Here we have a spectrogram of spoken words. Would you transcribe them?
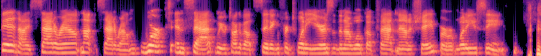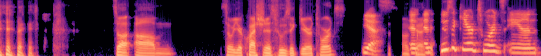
fit. I sat around, not sat around, worked and sat. We were talking about sitting for 20 years and then I woke up fat and out of shape, or what are you seeing? so, um, so your question is who's it geared towards? Yes. Okay. And, and who's it geared towards? And,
